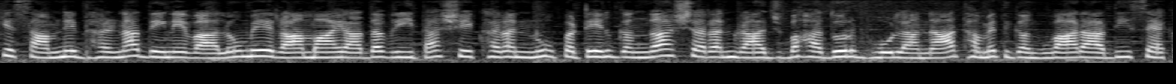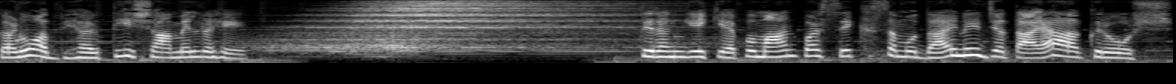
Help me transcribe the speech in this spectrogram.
के सामने धरना देने वालों में रामा यादव, रीता शेखर, अन्नू पटेल, गंगा शरण राज बहादुर भोलानाथ, अमित गंगवार आदि सैकड़ों अभ्यर्थी शामिल रहे। तिरंगे के अपमान पर सिख समुदाय ने जताया आक्रोश।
